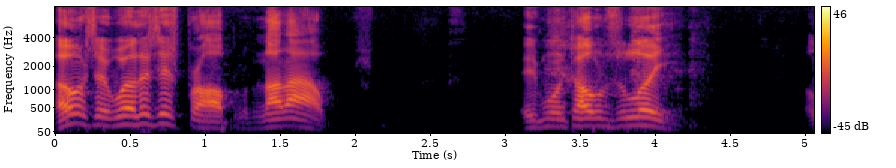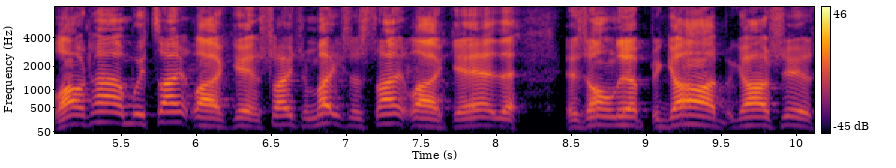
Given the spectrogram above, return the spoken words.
Oh, Owen said, Well, it's his problem, not ours. He's one told us to leave. A lot of times we think like that, Satan makes us think like that, that it's only up to God, but God says,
